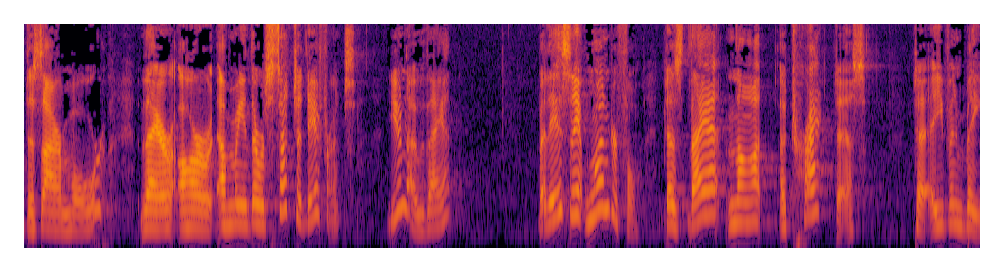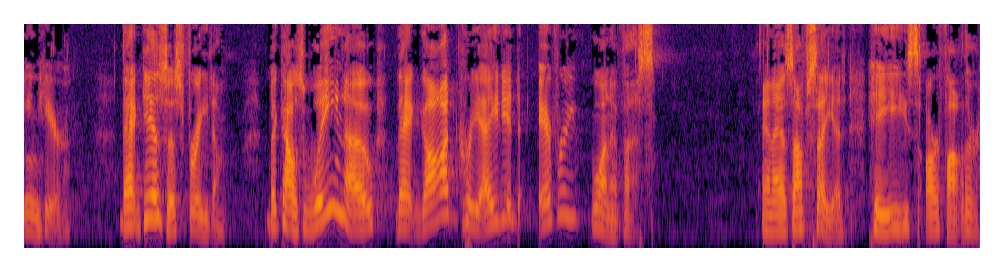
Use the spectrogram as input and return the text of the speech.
desire more. There are, I mean, there's such a difference. You know that. But isn't it wonderful? Does that not attract us to even being here? That gives us freedom because we know that God created every one of us. And as I've said, He's our Father,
